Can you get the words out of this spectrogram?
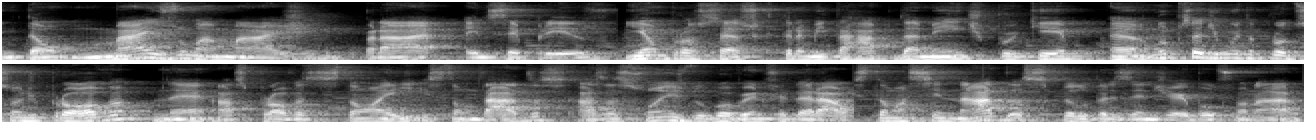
Então, mais uma margem para ele ser preso e é um processo que tramita rapidamente porque uh, não precisa de muita produção de prova, né? As provas estão aí, estão dadas, as ações do governo federal estão assinadas pelo presidente Jair Bolsonaro,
